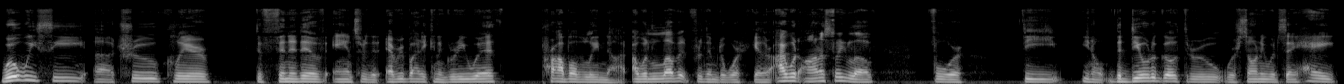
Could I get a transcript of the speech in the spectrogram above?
Will we see a true, clear, definitive answer that everybody can agree with? Probably not. I would love it for them to work together. I would honestly love for the you know the deal to go through where Sony would say, "Hey,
